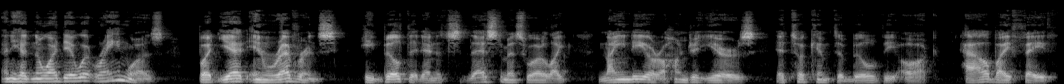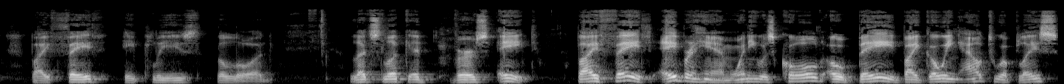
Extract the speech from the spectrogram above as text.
and he had no idea what rain was, but yet in reverence he built it, and the estimates were like 90 or 100 years it took him to build the ark. How? By faith. By faith he pleased the Lord. Let's look at verse 8. By faith, Abraham, when he was called, obeyed by going out to a place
